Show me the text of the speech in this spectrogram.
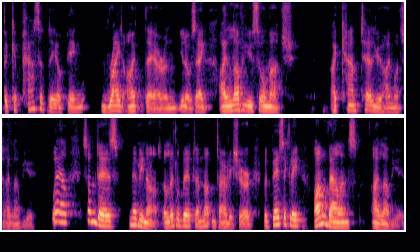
the capacity of being right out there and you know saying, "I love you so much." I can't tell you how much I love you. Well, some days, maybe not. A little bit, I'm not entirely sure. But basically, on balance, I love you.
